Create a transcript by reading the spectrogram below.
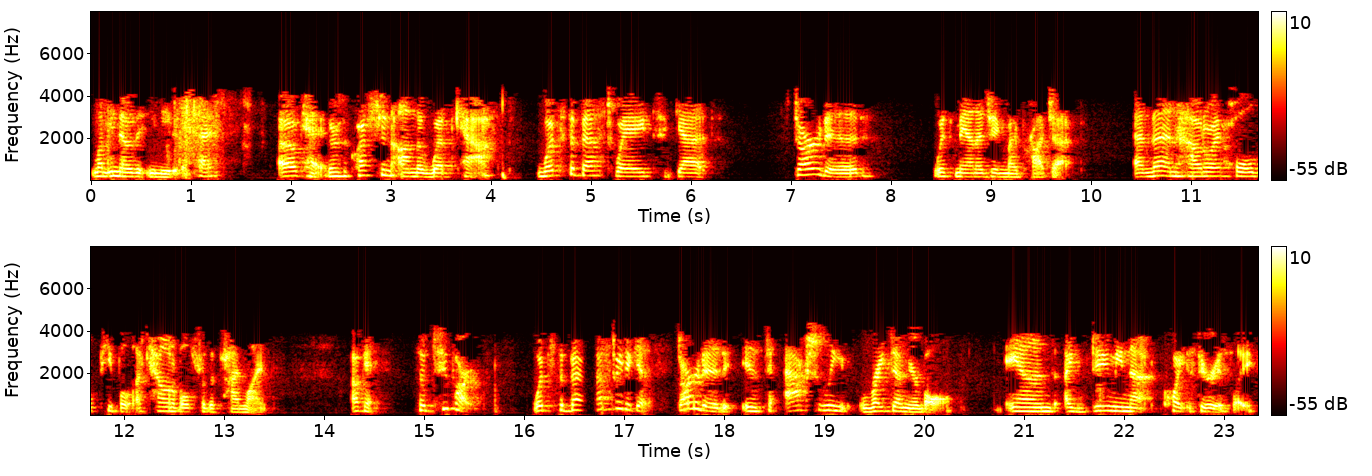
let me know that you need it, okay? Okay, there's a question on the webcast. What's the best way to get started with managing my project? And then how do I hold people accountable for the timelines? Okay, so two parts. What's the best way to get started is to actually write down your goal. And I do mean that quite seriously.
